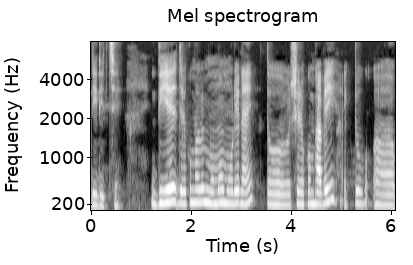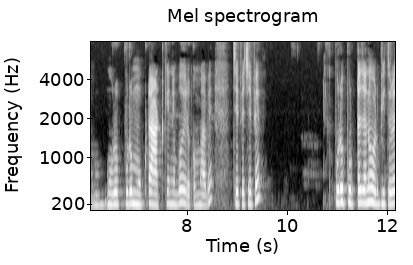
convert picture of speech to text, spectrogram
দিয়ে দিচ্ছি। দিয়ে যেরকমভাবে মোমো মুড়ে নেয়, তো সেরকমভাবেই একটু পুরো পুরো মুখটা আটকে নেব এরকমভাবে, চেপে চেপে। পুরো পুরটা যেন ওর ভিতরে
